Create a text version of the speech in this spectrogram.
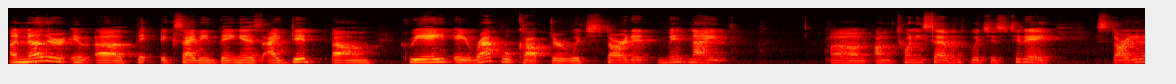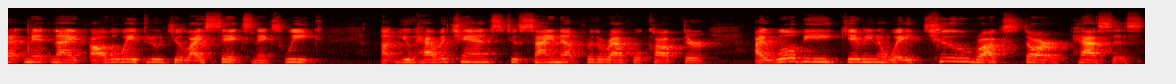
Another uh, th- exciting thing is I did um, create a Rafflecopter, which started midnight um, on 27th, which is today. Started at midnight all the way through July 6th next week. Uh, you have a chance to sign up for the Rafflecopter. I will be giving away two Rockstar passes,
